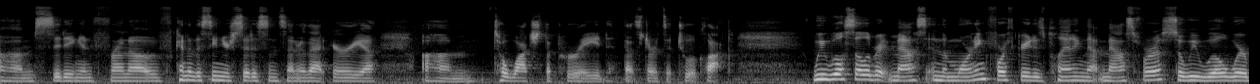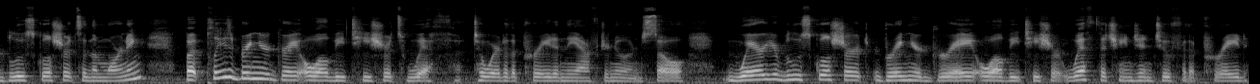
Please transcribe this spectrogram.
um, sitting in front of kind of the Senior Citizen Center, that area, um, to watch the parade that starts at 2 o'clock. We will celebrate Mass in the morning. Fourth grade is planning that Mass for us, so we will wear blue school shirts in the morning. But please bring your gray OLV t shirts with to wear to the parade in the afternoon. So wear your blue school shirt, bring your gray OLV t shirt with to change into for the parade.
